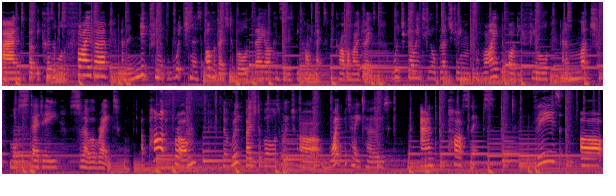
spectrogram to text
and but because of all the fiber and the nutrient richness of a vegetable they are considered to be complex carbohydrates which go into your bloodstream and provide the body fuel at a much more steady slower rate. Apart from the root vegetables which are white potatoes and parsnips these are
